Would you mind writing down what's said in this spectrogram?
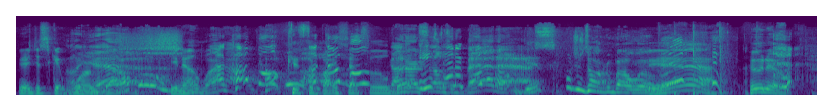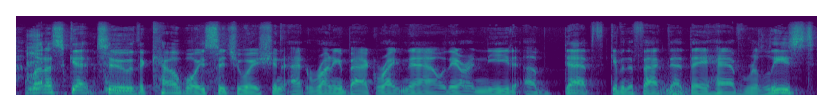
you know, just to get warmed yeah? up, you know. A couple? Kiss the A couple? biceps a little Got bit. ourselves a badass. What you talking about, Will? Yeah. Who knew? Let us get to the Cowboys situation at running back. Right now, they are in need of depth, given the fact that they have released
